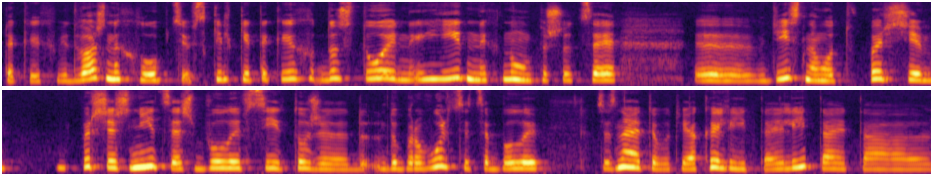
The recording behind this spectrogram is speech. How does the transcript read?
таких відважних хлопців, скільки таких достойних, гідних, ну, що це е, дійсно, от в перші, перші ж дні це ж були всі теж добровольці, це були, це знаєте, от як еліта. Еліта це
